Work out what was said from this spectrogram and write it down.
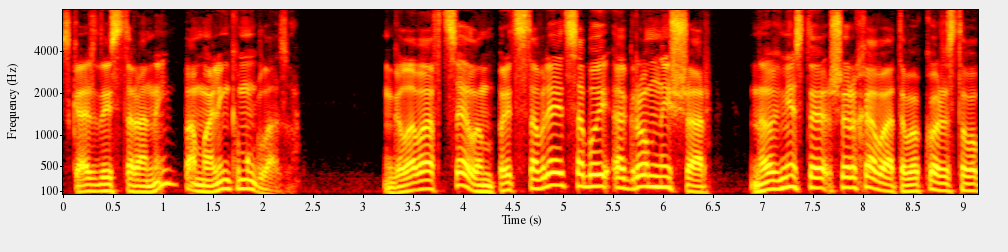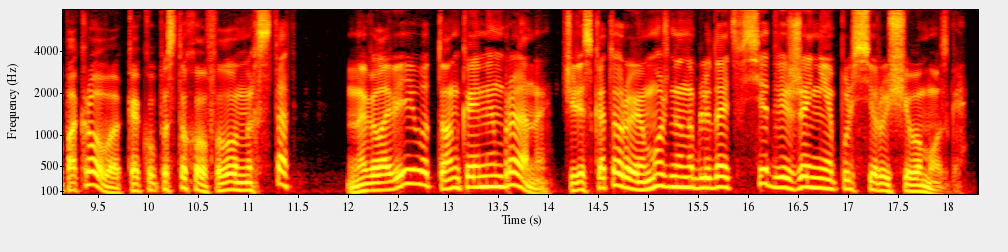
С каждой стороны по маленькому глазу. Голова в целом представляет собой огромный шар, но вместо шероховатого кожистого покрова, как у пастухов лунных стад, на голове его тонкая мембрана, через которую можно наблюдать все движения пульсирующего мозга —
